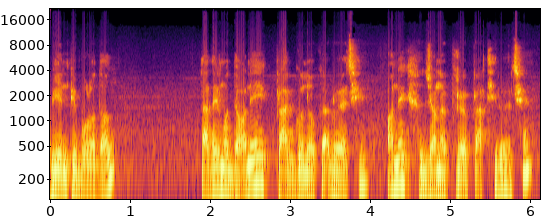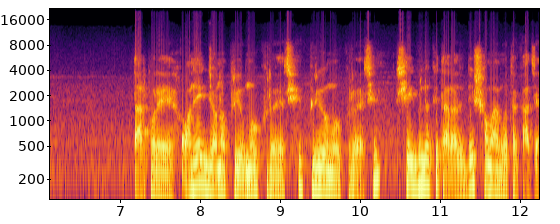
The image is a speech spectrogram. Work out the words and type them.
বিএনপি বড় দল, তাদের মধ্যে অনেক প্রাজ্ঞ লোক রয়েছে, অনেক জনপ্রিয় প্রার্থী রয়েছে, তারপরে অনেক জনপ্রিয় মুখ রয়েছে, প্রিয় মুখ রয়েছে, সেইগুলোকে তারা যদি সময় মতো কাজে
